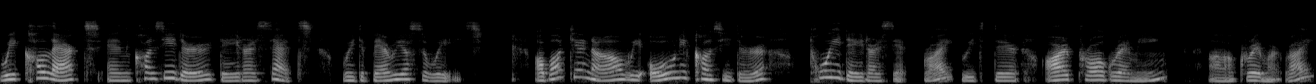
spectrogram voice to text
we collect and consider data sets with various ways. Up until now, we only consider toy data set, right, with the R programming uh, grammar, right?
